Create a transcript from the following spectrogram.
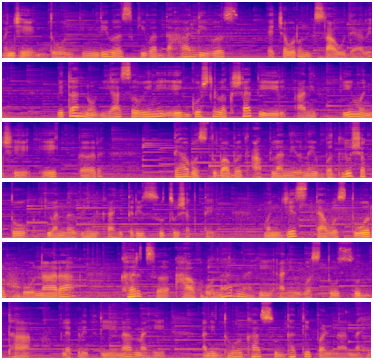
म्हणजे दोन तीन दिवस किंवा दहा दिवस त्याच्यावरून जाऊ द्यावे. मित्रांनो या सवयीने एक गोष्ट लक्षात येईल आणि ती म्हणजे एक तर त्या वस्तूबाबत आपला निर्णय बदलू शकतो किंवा नवीन काहीतरी सुचू शकते. म्हणजेच त्या वस्तूवर होणारा खर्च हा होणार नाही आणि वस्तूसुद्धा आपल्याकडे ती येणार नाही आणि धोळखासुद्धा ती पडणार नाही.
